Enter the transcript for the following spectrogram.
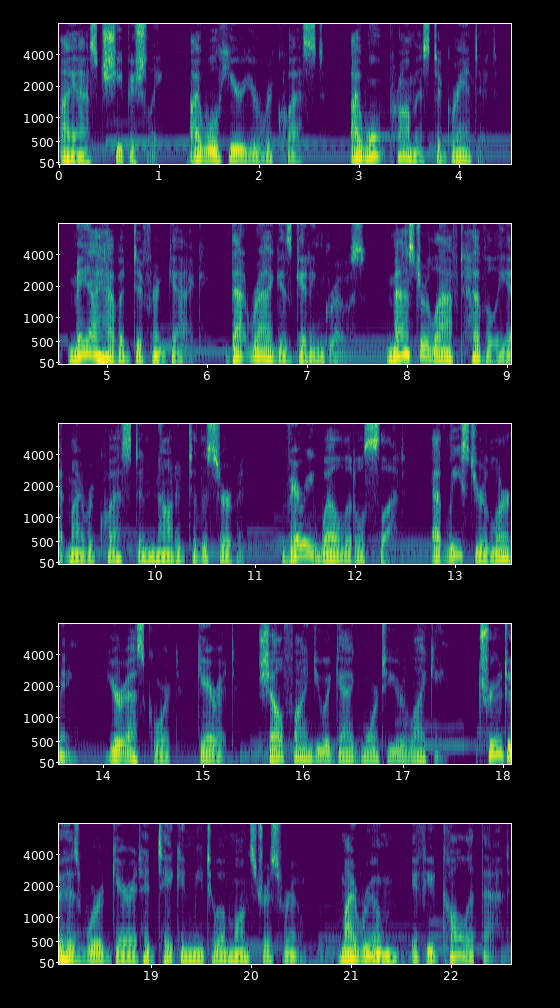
I asked sheepishly. I will hear your request. I won't promise to grant it. May I have a different gag? That rag is getting gross. Master laughed heavily at my request and nodded to the servant. Very well, little slut. At least you're learning. Your escort, Garrett, shall find you a gag more to your liking. True to his word, Garrett had taken me to a monstrous room. My room, if you'd call it that,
